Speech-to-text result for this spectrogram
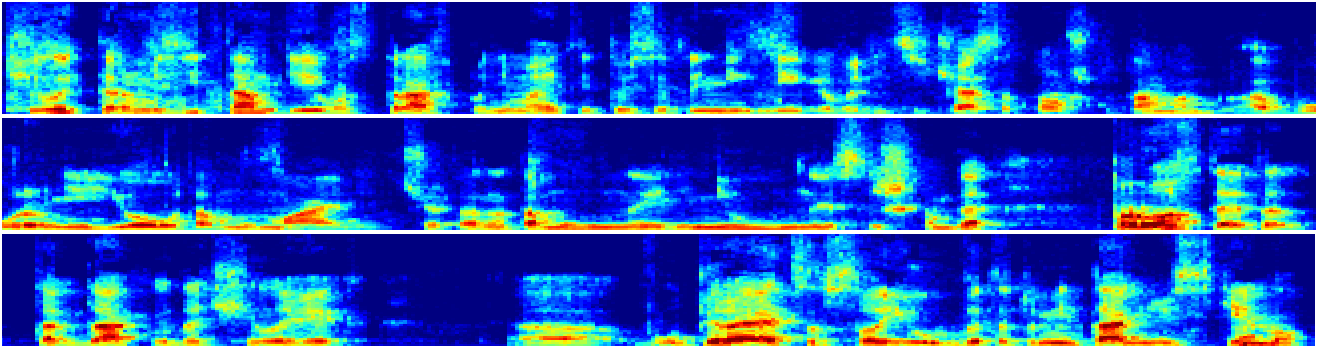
человек тормозит там, где его страх, понимаете, то есть это не, не говорит сейчас о том, что там об, об уровне ее там ума, или что-то она там умная или не умная слишком, да, просто это тогда, когда человек э, упирается в свою, в эту ментальную стену,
